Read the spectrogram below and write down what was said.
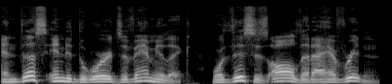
And thus ended the words of Amulek, or this is all that I have written.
